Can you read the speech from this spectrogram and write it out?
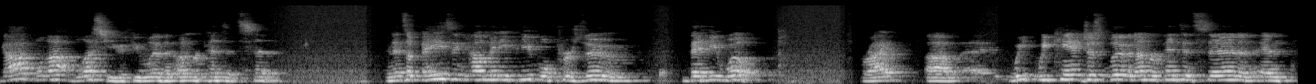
God will not bless you if you live in unrepentant sin. And it's amazing how many people presume that He will. Right? Um, we, we can't just live in unrepentant sin, and, and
